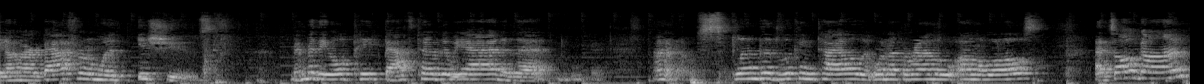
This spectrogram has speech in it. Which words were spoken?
on our bathroom with issues. Remember the old pink bathtub that we had and that, I don't know, splendid looking tile that went up around the, on the walls? That's all gone.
